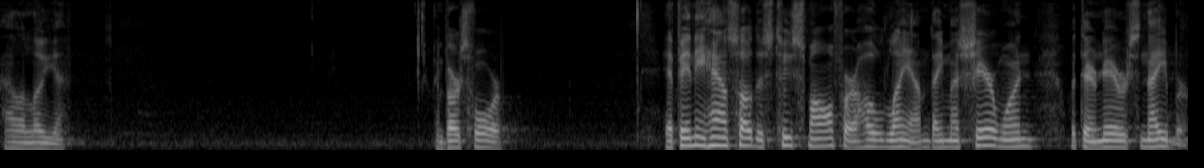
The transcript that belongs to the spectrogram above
Hallelujah. In verse 4, if any household is too small for a whole lamb, they must share one with their nearest neighbor,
